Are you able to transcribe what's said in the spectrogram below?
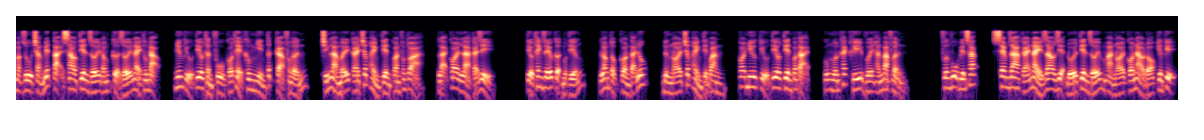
mặc dù chẳng biết tại sao tiên giới đóng cửa giới này thông đạo, nhưng cựu tiêu thần phù có thể không nhìn tất cả phong ấn, chính là mấy cái chấp hành tiền quan phong tỏa, lại coi là cái gì? Tiểu thanh dễu cợt một tiếng, long tộc còn tại lúc, đừng nói chấp hành tiên quan, coi như cựu tiêu tiên quan tại, cũng muốn khách khí với hắn ba phần. Phương vũ biến sắc, xem ra cái này giao diện đối tiên giới mà nói có nào đó kiên kỵ,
